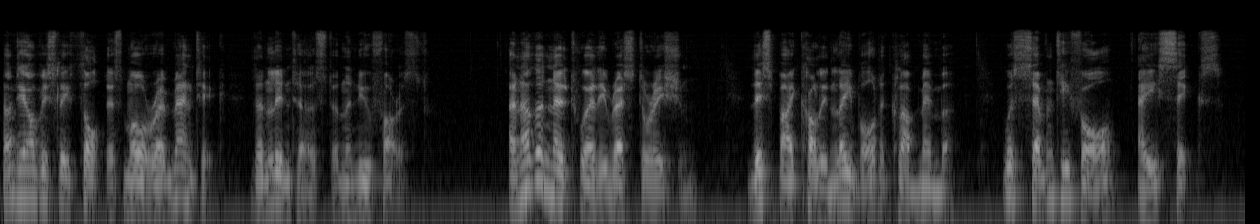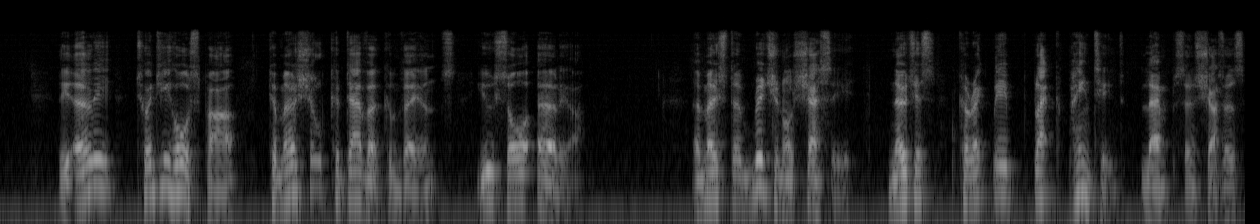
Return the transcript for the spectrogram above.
Bunty obviously thought this more romantic than Lyndhurst and the New Forest. Another noteworthy restoration, this by Colin Laborde, a club member, was 74A6. The early 20 horsepower commercial cadaver conveyance you saw earlier. A most original chassis, notice correctly black painted lamps and shutters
